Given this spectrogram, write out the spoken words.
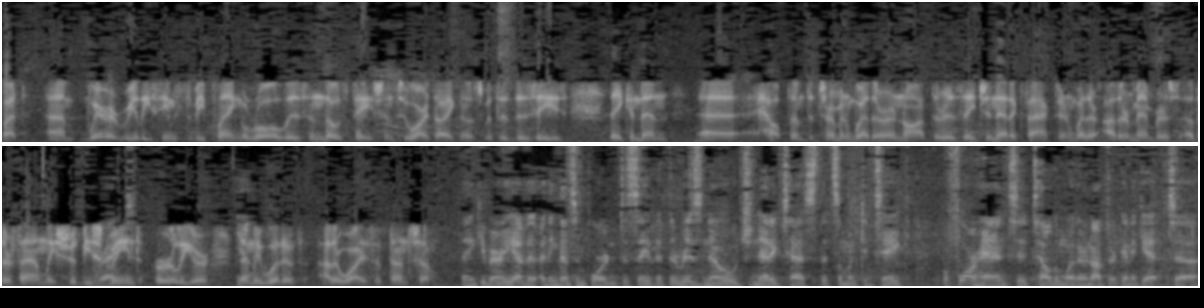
but um, where it really seems to be playing a role is in those patients who are diagnosed with the disease. They can then uh, help them determine whether or not there is a genetic factor and whether other members of their family should be Right. screened earlier Yeah. than we would have otherwise have done so. Thank you, Barry. Yeah, th- I think that's important to say that there is no genetic test that someone can take beforehand to tell them whether or not they're going to get. Uh,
